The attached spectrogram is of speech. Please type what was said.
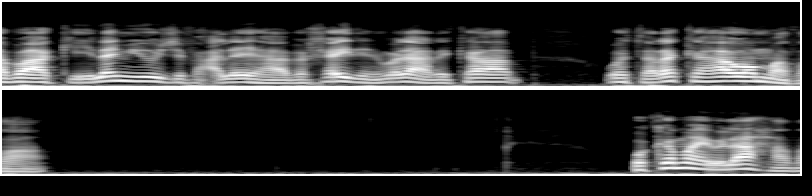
أباك لم يوجف عليها بخيل ولا ركاب وتركها ومضى. وكما يلاحظ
